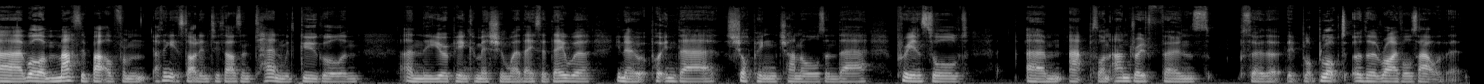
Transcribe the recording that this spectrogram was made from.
uh, well, a massive battle from I think it started in 2010 with Google and and the European Commission, where they said they were, you know, putting their shopping channels and their pre-installed um, apps on Android phones so that it blo- blocked other rivals out of it.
